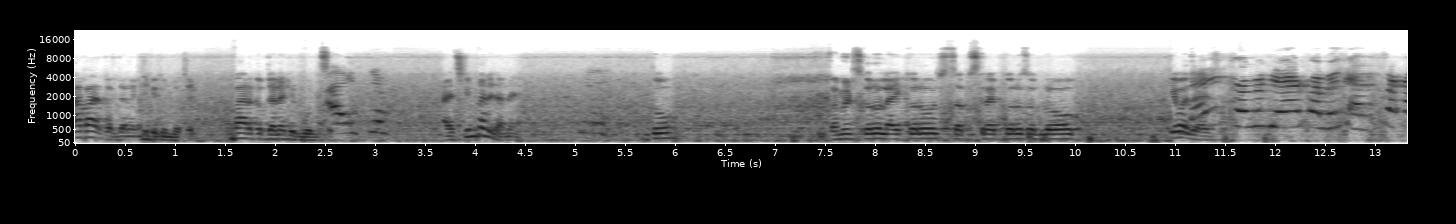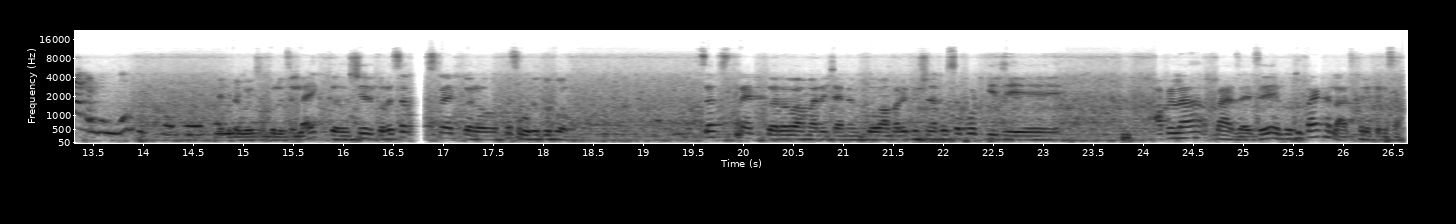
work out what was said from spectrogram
हाँ बाहर कब जाना है। ठीक है तुम बच्चे बाहर कब जाना है फिर बोल। आइसक्रीम खाने जाना है? तो कमेंट्स करो लाइक करो सब्सक्राइब करो सब लोग। केव्हा जायचं एकदा बोलायचं लाइक करो शेयर करो सब्सक्राइब करो। कसं बोलतो तू बोल सब्सक्राइब करो हमारे चैनल को हमारे कृष्णा को सपोर्ट कीजिए। आपल्याला बाहेर जायचं आहे मग तू काय खाल्लं आज खरं खरं सांग.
